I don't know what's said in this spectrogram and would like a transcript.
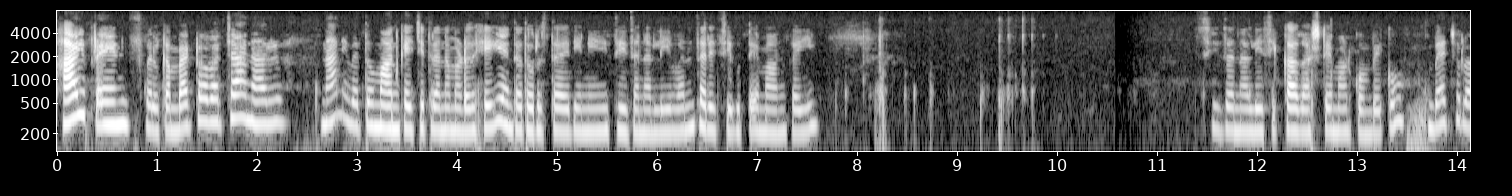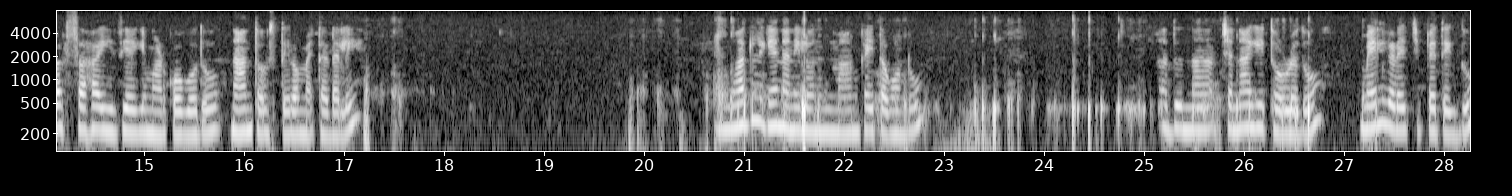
Hi friends welcome back to our channel ನಾನಿವತ್ತು ಮಾವಿನಕಾಯಿ ಚಿತ್ರಾನ್ನ ಮಾಡೋದು ಹೇಗೆ ಅಂತ ತೋರಿಸ್ತಾ ಇದ್ದೀನಿ. ಸೀಸನಲ್ಲಿ ಒಂದು ಸರಿ ಸಿಗುತ್ತೆ ಮಾವಿನಕಾಯಿ. ಸೀಸನಲ್ಲಿ ಸಿಕ್ಕಾಗ ಅಷ್ಟೇ ಮಾಡ್ಕೊಬೇಕು. ಬ್ಯಾಚುಲರ್ಸ್ ಸಹ ಈಸಿಯಾಗಿ ಮಾಡ್ಕೋಬೋದು. ನಾನು ತೋರಿಸ್ತಿರೋ ಮೆಥಡಲ್ಲಿ ಮೊದಲಿಗೆ ನಾನಿಲ್ಲೊಂದು ಮಾವಿನಕಾಯಿ ತಗೊಂಡು ಅದನ್ನು ಚೆನ್ನಾಗಿ ತೊಳೆದು ಮೇಲ್ಗಡೆ ಚಿಪ್ಪೆ ತೆಗೆದು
